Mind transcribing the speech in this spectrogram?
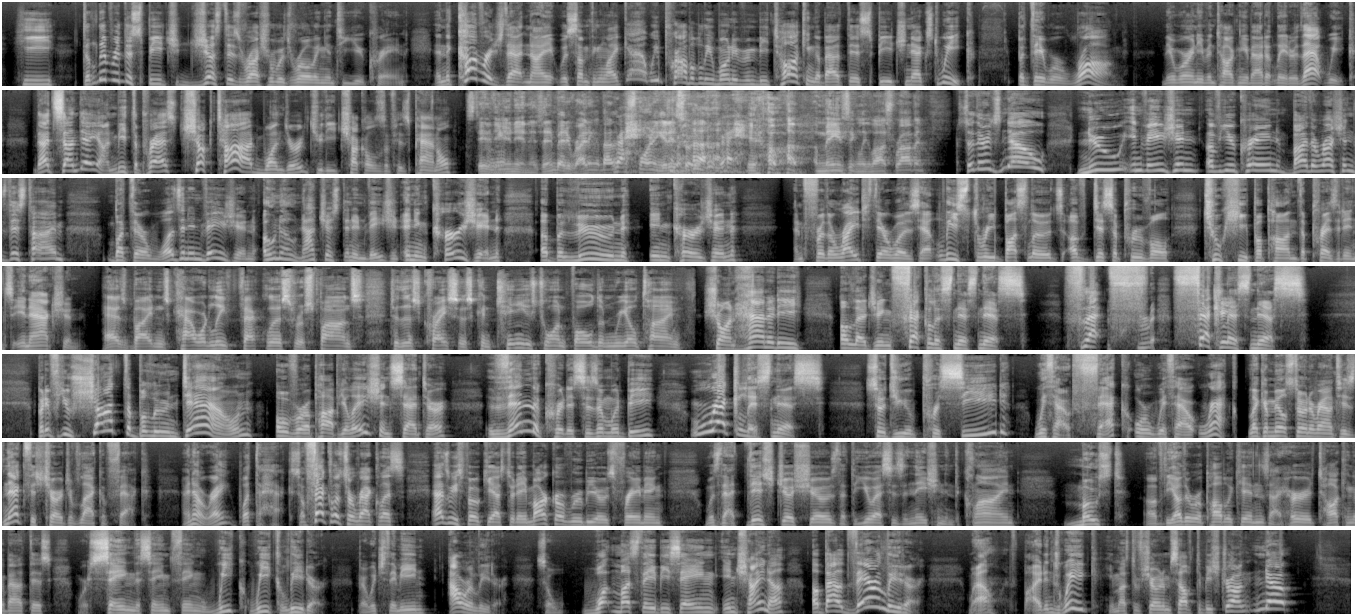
he delivered the speech just as Russia was rolling into Ukraine. And the coverage that night was something like, ah, we probably won't even be talking about this speech next week. But they were wrong. They weren't even talking about it later that week. That Sunday on Meet the Press, Chuck Todd wondered to the chuckles of his panel. State of the Union. Is anybody writing about it right. this morning? It is sort of, right. you know, amazingly lost. Robin, so there's no new invasion of Ukraine by the Russians this time, but there was an invasion. Oh no, not just an invasion, an incursion, a balloon incursion. And for the right, there was at least three busloads of disapproval to heap upon the president's inaction. As Biden's cowardly, feckless response to this crisis continues to unfold in real time. Sean Hannity alleging fecklessness flat, f- fecklessness. But if you shot the balloon down over a population center, then the criticism would be recklessness. So do you proceed without feck or without wreck? Like a millstone around his neck, this charge of lack of feck. I know, right? What the heck? So feckless or reckless? As we spoke yesterday, Marco Rubio's framing was that this just shows that the U.S. is a nation in decline. Most of the other Republicans I heard talking about this were saying the same thing weak, weak leader, by which they mean our leader. So, what must they be saying in China about their leader? Well, if Biden's weak, he must have shown himself to be strong. Nope.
